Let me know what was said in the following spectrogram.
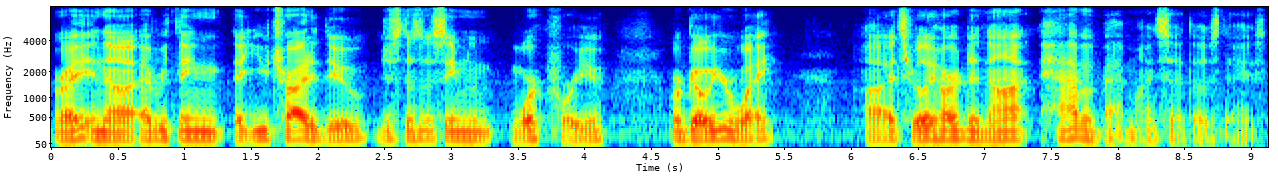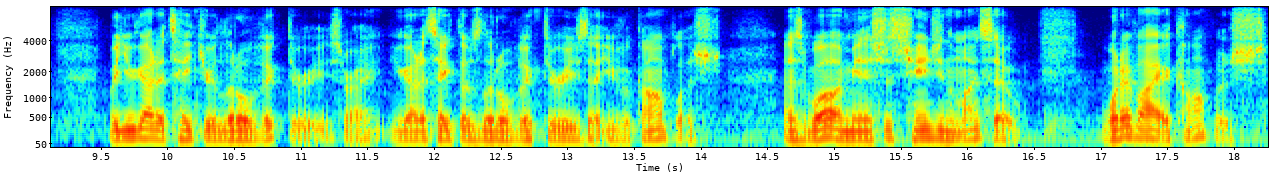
right? And uh, everything that you try to do just doesn't seem to work for you or go your way. Uh, it's really hard to not have a bad mindset those days. But you got to take your little victories, right? You got to take those little victories that you've accomplished as well. I mean, it's just changing the mindset. What have I accomplished?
